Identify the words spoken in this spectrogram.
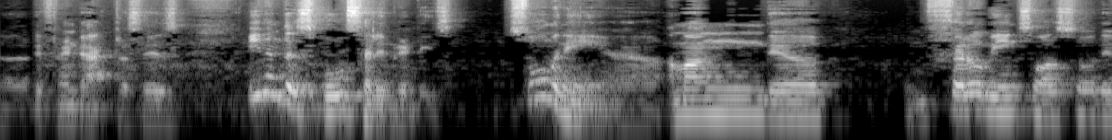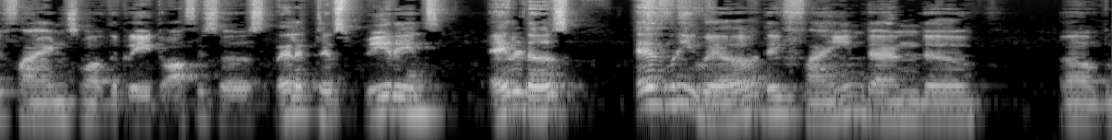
uh, different actresses, even the sports celebrities, so many uh, among their fellow beings also they find some of the great officers, relatives, parents, elders everywhere they find and uh, uh, the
